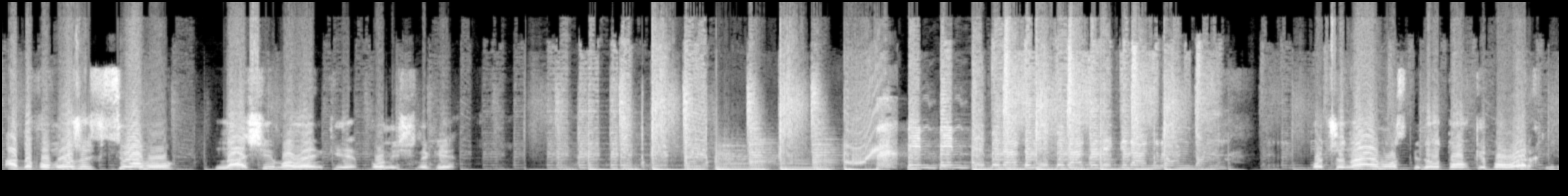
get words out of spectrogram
А допоможуть в цьому наші маленькі помічники. Починаємо з підготовки поверхні.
